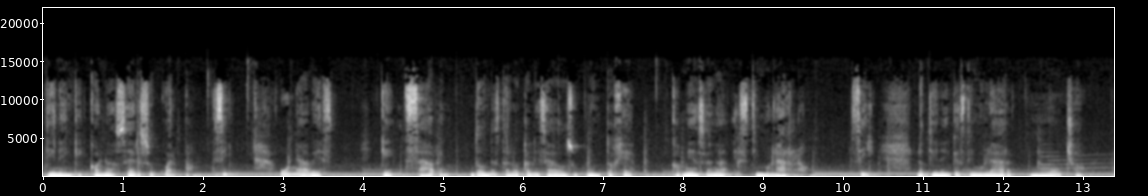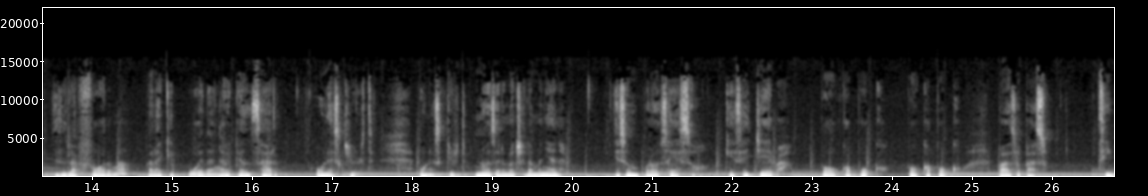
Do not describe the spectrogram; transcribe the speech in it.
tienen que conocer su cuerpo. Sí, una vez que saben dónde está localizado su punto G, comienzan a estimularlo. Sí, lo tienen que estimular mucho. Es la forma para que puedan alcanzar un skirt. Un skirt no es de la noche a la mañana, es un proceso que se lleva poco a poco, poco a poco, paso a paso. ¿Sí?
